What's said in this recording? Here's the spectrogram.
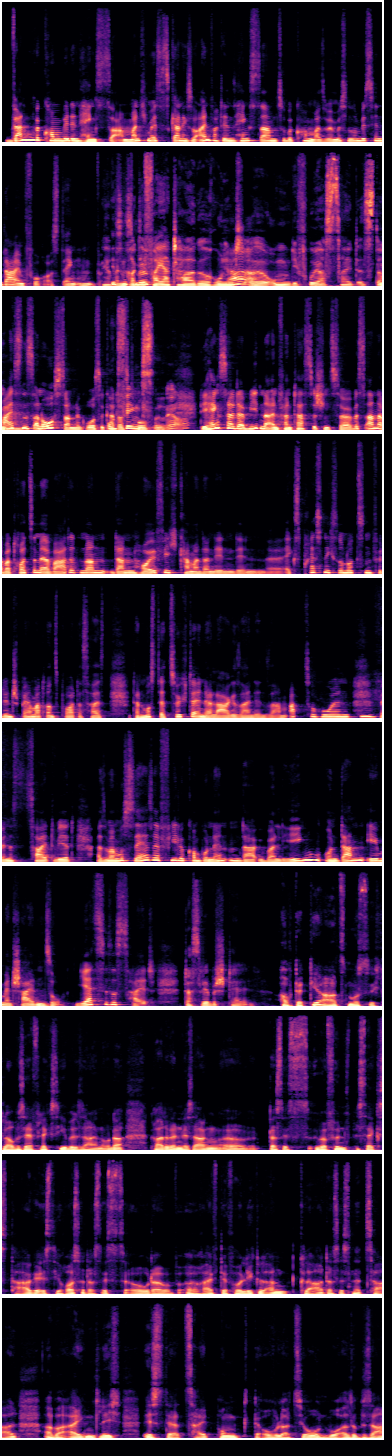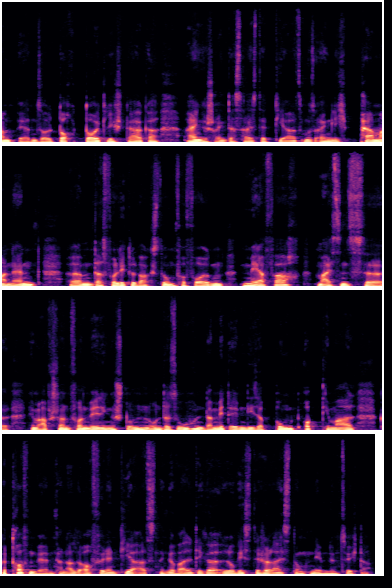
Wann bekommen wir den Hengstsamen? Manchmal ist es gar nicht so einfach, den Hengstsamen zu bekommen. Also wir müssen so ein bisschen da im Voraus denken. Ja, wenn gerade die Feiertage rund ja. äh, um die Frühjahrszeit ist. Dann Meistens an Ostern eine große Katastrophe. Pfingsten, ja. Die Hengsthalter bieten einen fantastischen Service an, aber trotzdem erwartet man dann häufig, kann man dann den, den äh, Express nicht so nutzen für den Spermatransport. Das heißt, dann muss der Züchter in der Lage sein, den Samen abzuholen, mhm. wenn es Zeit wird. Also man muss sehr, sehr viele Komponenten da überlegen und dann eben entscheiden, so, jetzt ist es Zeit, dass wir bestellen. Auch der Tierarzt muss, ich glaube, sehr flexibel sein, oder? Gerade wenn wir sagen, äh, das ist über fünf bis sechs Tage ist die Rosse, das ist oder äh, reift der Follikel an, klar, das ist eine Zahl, aber eigentlich ist der Zeitpunkt der Ovulation, wo also besamt werden soll, doch deutlich stärker eingeschränkt. Das heißt, der Tierarzt muss eigentlich permanent ähm, das Follikelwachstum verfolgen, mehrfach, meistens äh, im Abstand von wenigen Stunden untersuchen, damit eben dieser Punkt optimal getroffen werden kann. Also auch für den Tierarzt eine gewaltige logistische Leistung neben dem Züchter.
